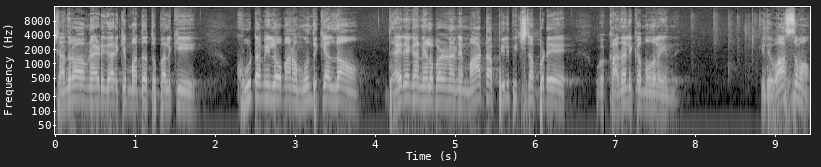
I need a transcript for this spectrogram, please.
చంద్రబాబు నాయుడు గారికి మద్దతు పలికి కూటమిలో మనం ముందుకెళ్దాం ధైర్యంగా నిలబడని అనే మాట పిలిపించినప్పుడే ఒక కదలిక మొదలైంది. ఇది వాస్తవం.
